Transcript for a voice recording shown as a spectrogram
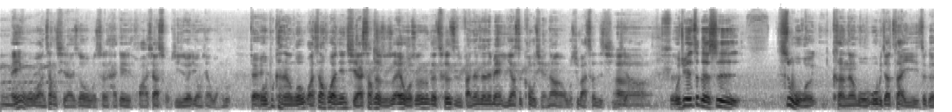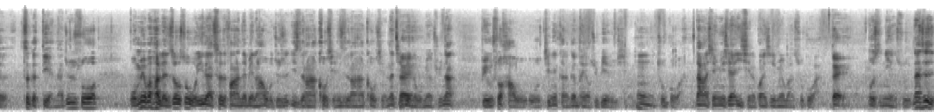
嗯哎、我晚上起来之后，我是还可以划一下手机，就用一下网络。对，我不可能，我晚上忽然间起来上厕所说，哎、我说那个车子反正在那边一样是扣钱，那我去把车子骑一下。啊，我觉得这个是是我可能我我比较在意这个这个点呢、就是说我没有办法忍受说我一台车子放在那边，然后我就是一直让他扣钱，一直让他扣钱。那即便对我没有去，那比如说好，我我今天可能跟朋友去毕业旅行，嗯，出国玩，当然先因为现在疫情的关系没有办法出国玩，对，或者是念书，但是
